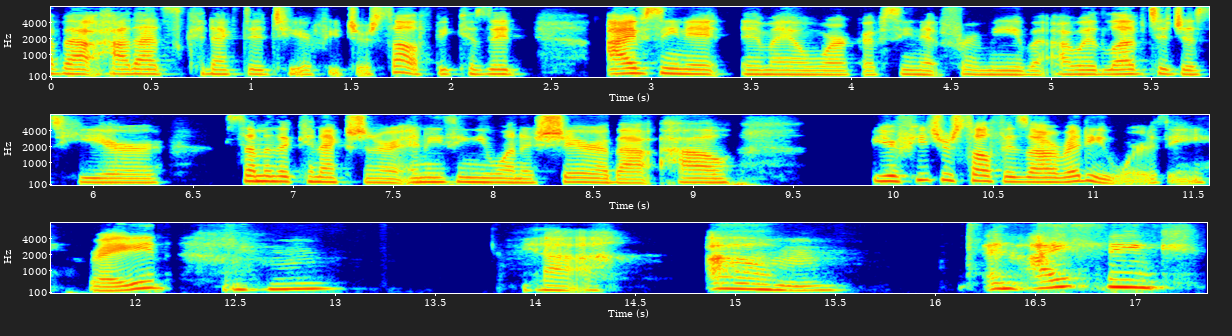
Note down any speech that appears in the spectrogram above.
about how that's connected to your future self because it i've seen it in my own work i've seen it for me but i would love to just hear some of the connection or anything you want to share about how your future self is already worthy right mm-hmm. yeah um and i think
